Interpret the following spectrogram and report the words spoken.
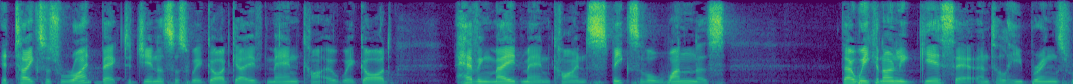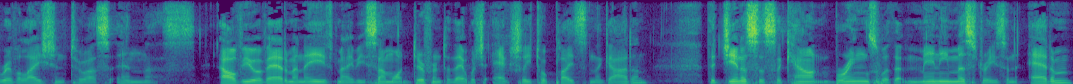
It takes us right back to Genesis, where God gave mankind, uh, where God, having made mankind, speaks of a oneness that we can only guess at until He brings revelation to us in this. Our view of Adam and Eve may be somewhat different to that which actually took place in the garden. The Genesis account brings with it many mysteries in Adam,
